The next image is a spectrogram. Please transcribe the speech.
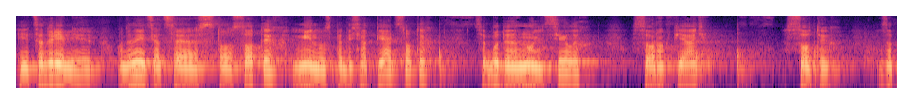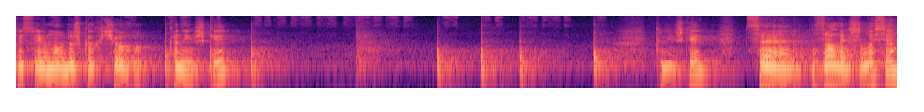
І це дорівнює. Одиниця це 100 сотих, мінус 55 сотих. Це буде 0,45 сотих. Записуємо в дужках чого? Книжки. Книжки. Це залишилося.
